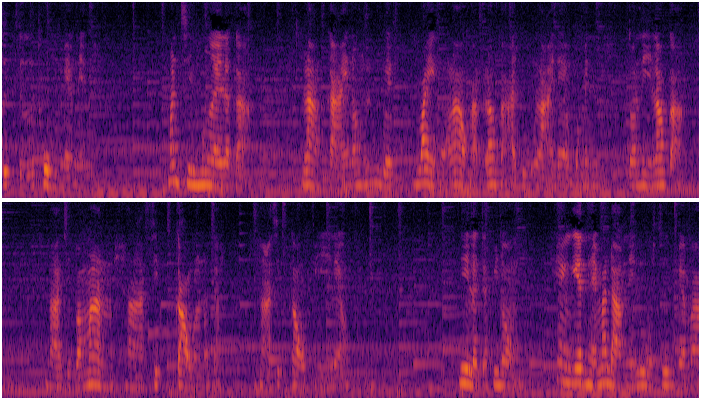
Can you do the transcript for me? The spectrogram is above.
ตื้อๆทุ่มแบบเนี้ย มันสิเมื่อยแล้วก็ร่างกายเนาะด้วยวัยของเราก็เราก็อายุหลายแล้วบ่แม่นตอนนี้เราก็น่าสิประมาณ59แล้วเนาะจ้ะ59ปีแล้ว นี่แหละจ้ะพี่น้องแห่งเอ็ดให้มาดามในรู้สึกแบบว่า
